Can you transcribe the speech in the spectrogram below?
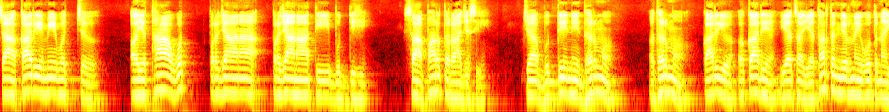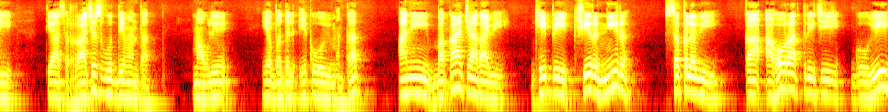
चा कार्यमेवच्च अयथावत प्रजाना प्रजानाती बुद्धी सा पार्थ राजसी. ज्या बुद्धीने धर्म अधर्म कार्य अकार्य याचा यथार्थ निर्णय होत नाही त्यास राजस बुद्धी म्हणतात. माऊली याबद्दल एक ओवी म्हणतात आणि बकाच्या गावी घेपे क्षीर नीर सकलवी का अहोरात्रीची गोवी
